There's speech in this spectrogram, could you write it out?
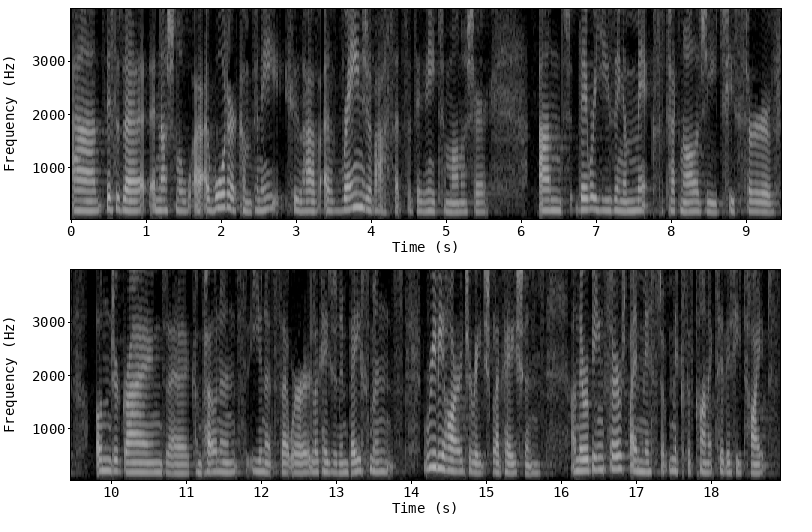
Um, this is a, a national a water company who have a range of assets that they need to monitor. And they were using a mix of technology to serve underground uh, components, units that were located in basements, really hard to reach locations. And they were being served by a mix of connectivity types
